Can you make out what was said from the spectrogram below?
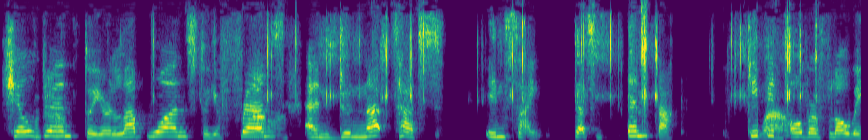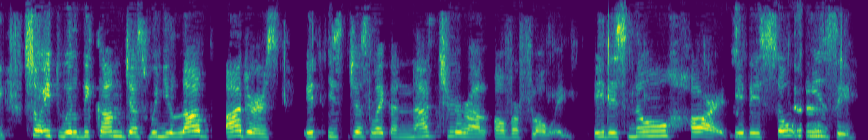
children, wow. to your loved ones, to your friends, wow. and do not touch inside. That's intact keep wow. it overflowing. So it will become just when you love others it is just like a natural overflowing. It is no hard. It is so easy.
